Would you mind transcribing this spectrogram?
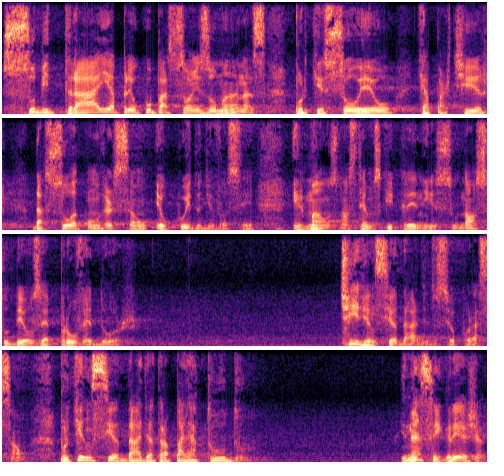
Subtraia preocupações humanas, porque sou eu que a partir da sua conversão eu cuido de você. Irmãos, nós temos que crer nisso. Nosso Deus é provedor. Tire a ansiedade do seu coração, porque a ansiedade atrapalha tudo. E nessa igreja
